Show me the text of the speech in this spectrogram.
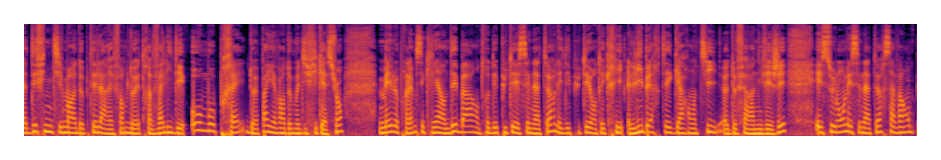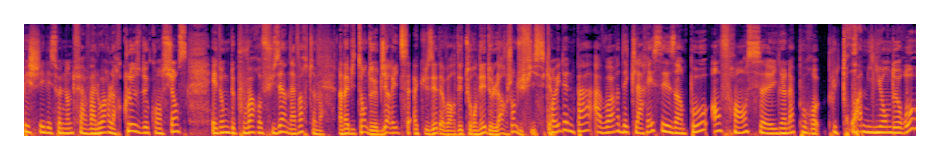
euh, définitivement adoptée. La réforme doit être validée au mot près, il ne doit pas y avoir de modification. Mais le problème, c'est qu'il y a un débat entre députés et sénateurs. Les députés ont écrit liberté garantie de faire un IVG. Et selon les sénateurs, ça va empêcher les soignants de faire valoir leur clause de conscience et donc de pouvoir refuser un avortement. Un habitant de Biarritz accusé d'avoir détourné de l'argent du fisc. Oui, de ne pas avoir déclaré ses impôts en France. Il y en a pour plus de 3 millions d'euros.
